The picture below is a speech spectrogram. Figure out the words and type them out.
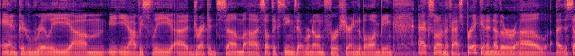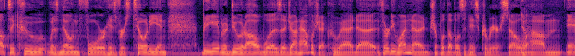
and could really, um, you know, obviously uh, directed some uh, Celtics teams that were known for sharing the ball and being excellent on the fast break, and another uh, Celtic who was known for his versatility and being able to do it all was uh, John Havlicek, who had uh, 31 triple doubles in his career. So, yep. um, and,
